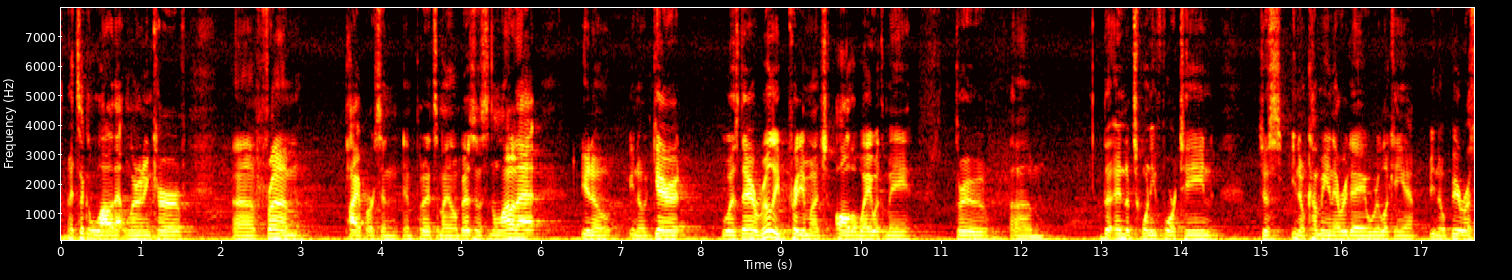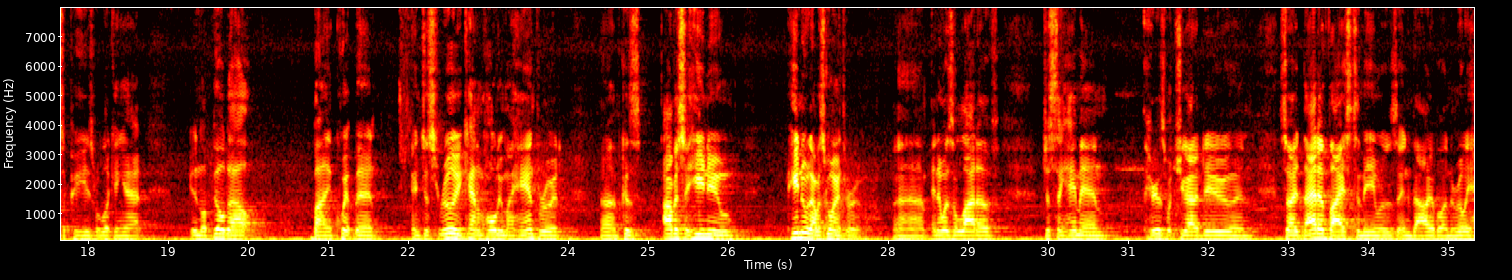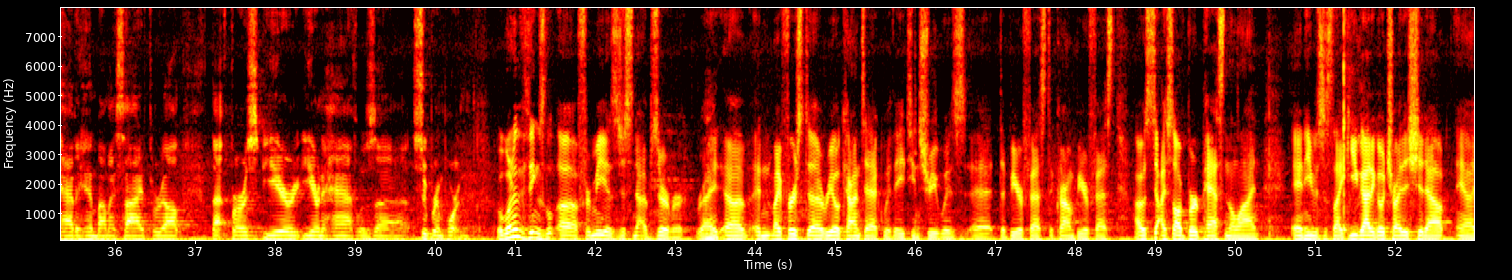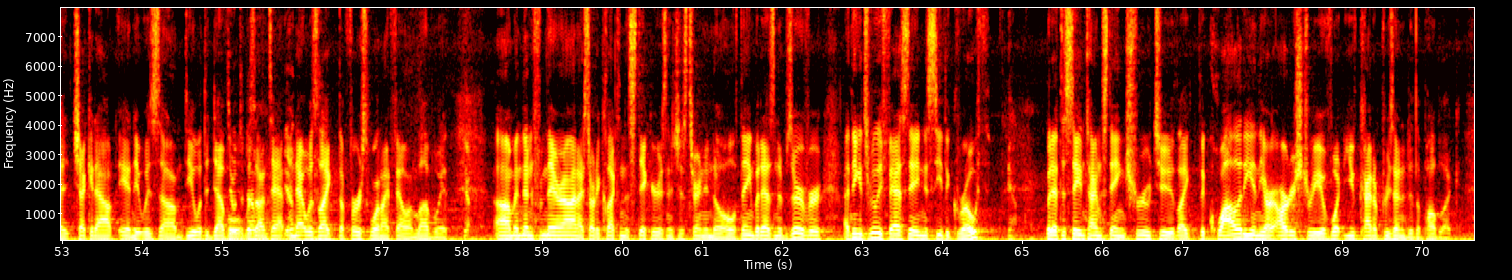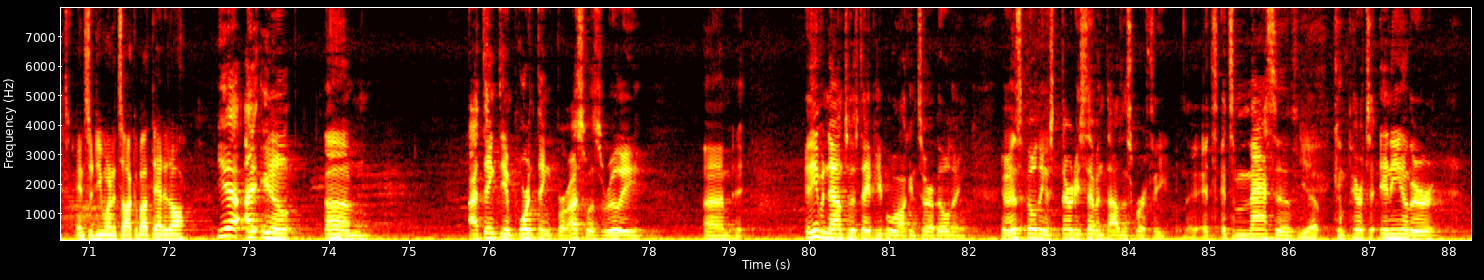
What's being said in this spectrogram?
I took a lot of that learning curve uh, from Pipers and, and put it to my own business. And a lot of that, you know, you know, Gerrit was there really pretty much all the way with me through um, the end of 2014, just you know coming in every day, we're looking at you know beer recipes, we're looking at you know build out, buying equipment, and just really kind of holding my hand through it because obviously he knew he knew what I was going through, um, and it was a lot of just saying, hey man, here's what you got to do, and so I, that advice to me was invaluable, and really having him by my side throughout that first year, year and a half was uh, super important. Well, one of the things uh, for me is just an observer, right? Mm-hmm. Uh, and my first uh, real contact with 18th Street was at the beer fest, the Crown Beer Fest. I was I saw Bert passing the line, and he was just like, "You got to go try this shit out, and check it out." And it was um, Deal with the Devil with the was Devil, on tap, yep. and that was like the first one I fell in love with. Yep. Um, and then from there on, I started collecting the stickers, and it just turned into a whole thing. But as an observer, I think it's really fascinating to see the growth Yeah. but at the same time staying true to like the quality and the artistry of what you've kind of presented to the public. And so, do you want to talk about that at all? Yeah, I you know, um, I think the important thing for us was really, um, and even down to this day, people walk into our building. You know, this building is thirty-seven thousand square feet. It's it's massive Yep. compared to any other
